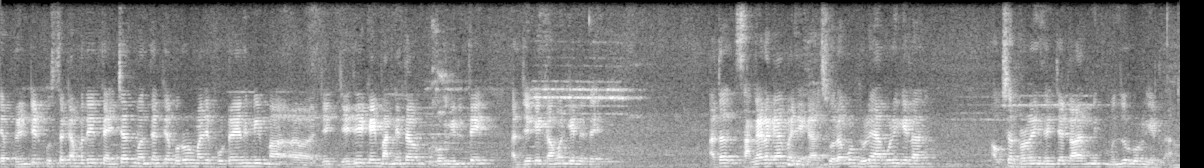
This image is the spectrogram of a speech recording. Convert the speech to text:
त्या प्रिंटेड पुस्तकामध्ये त्यांच्याच मंत्र्यांच्या बरोबर माझे फोटो आहे आणि मी मा जे जे जे काही मान्यता करून गेली ते आणि जे काही कामं केले ते. आता सांगायला काय पाहिजे का? सोलापूर धुळे हा कोणी केला? अक्षर फडणवीस यांच्या काळात मी मंजूर करून घेतला.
